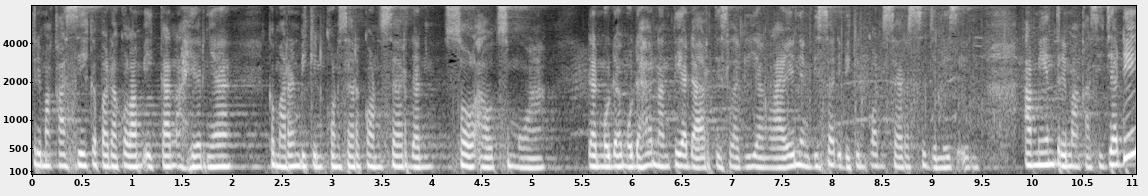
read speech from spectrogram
terima kasih kepada kolam ikan akhirnya kemarin bikin konser-konser dan sold out semua. Dan mudah-mudahan nanti ada artis lagi yang lain yang bisa dibikin konser sejenis ini. Amin, terima kasih. Jadi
